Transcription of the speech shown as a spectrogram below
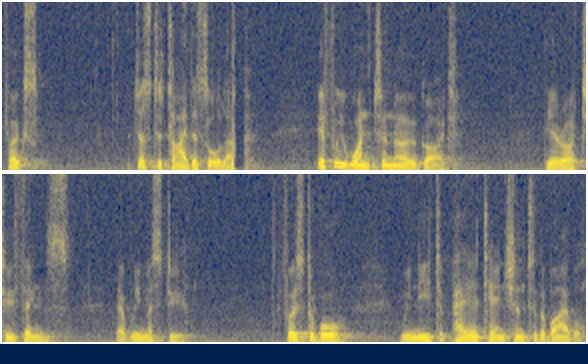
Folks, just to tie this all up, if we want to know God, there are two things that we must do. First of all, we need to pay attention to the Bible.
